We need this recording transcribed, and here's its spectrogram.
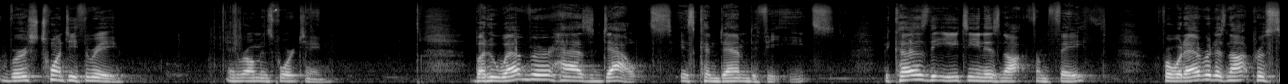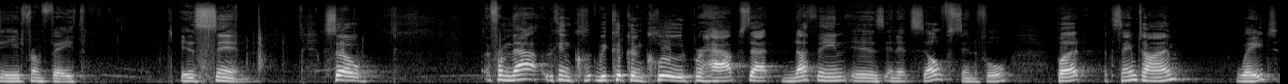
Verse 23 in Romans 14. But whoever has doubts is condemned if he eats, because the eating is not from faith. For whatever does not proceed from faith is sin. So, from that, we, can, we could conclude perhaps that nothing is in itself sinful, but at the same time, wait,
